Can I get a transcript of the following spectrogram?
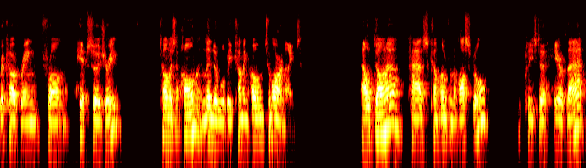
recovering from hip surgery. Tom is at home, and Linda will be coming home tomorrow night. Aldona has come home from the hospital. Pleased to hear of that.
